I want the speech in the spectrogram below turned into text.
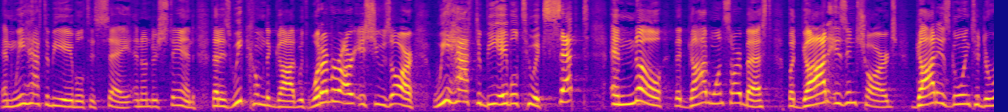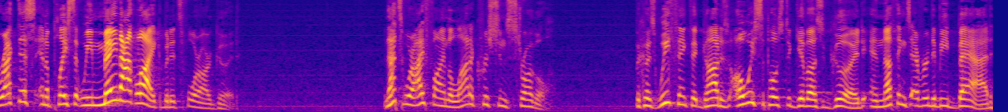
And we have to be able to say and understand that as we come to God with whatever our issues are, we have to be able to accept and know that God wants our best, but God is in charge. God is going to direct us in a place that we may not like, but it's for our good. And that's where I find a lot of Christians struggle because we think that God is always supposed to give us good and nothing's ever to be bad.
